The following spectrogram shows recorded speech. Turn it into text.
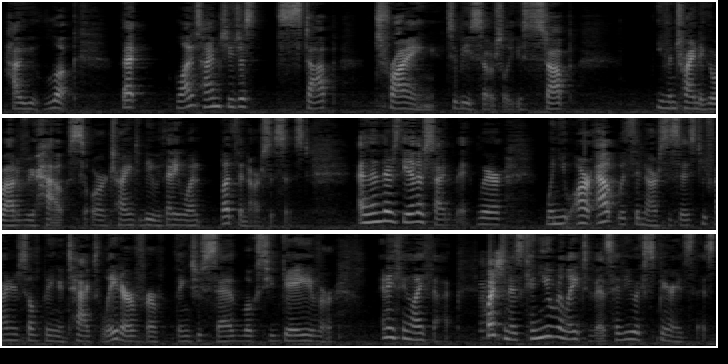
how you look, that a lot of times you just stop trying to be social. You stop even trying to go out of your house or trying to be with anyone but the narcissist. And then there's the other side of it, where when you are out with the narcissist, you find yourself being attacked later for things you said, looks you gave, or anything like that. The question is, can you relate to this? Have you experienced this?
